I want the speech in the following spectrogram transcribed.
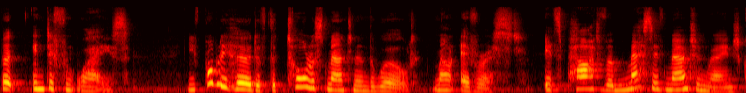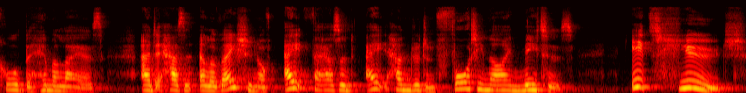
but in different ways. You've probably heard of the tallest mountain in the world, Mount Everest. It's part of a massive mountain range called the Himalayas, and it has an elevation of 8,849 metres. It's huge!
